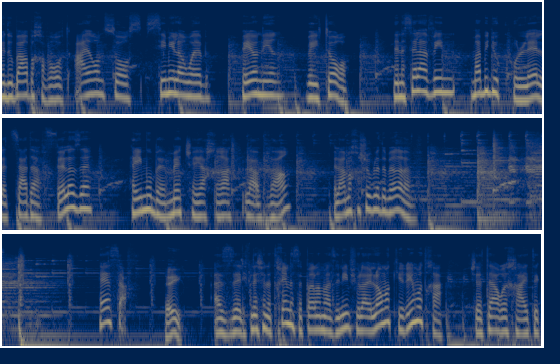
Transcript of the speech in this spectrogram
מדובר בחברות ironSource, SimilarWeb, Payoneer ו eToro. ננסה להבין מה בדיוק כולל הצד האפל הזה, האם הוא באמת שייך רק לעבר, ולמה חשוב לדבר עליו. היי, אסף. היי. אז אה, לפני שנתחיל, נספר למאזינים שאולי לא מכירים אותך, שאתה עורך הייטק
